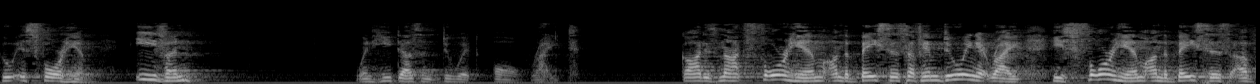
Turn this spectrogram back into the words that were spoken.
who is for him, even when he doesn't do it all right. God is not for him on the basis of him doing it right. He's for him on the basis of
